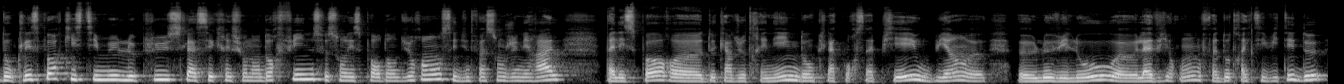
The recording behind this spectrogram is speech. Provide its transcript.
Donc les sports qui stimulent le plus la sécrétion d'endorphines, ce sont les sports d'endurance et d'une façon générale bah, les sports euh, de cardio-training, donc la course à pied ou bien euh, euh, le vélo, l'aviron, enfin d'autres activités de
